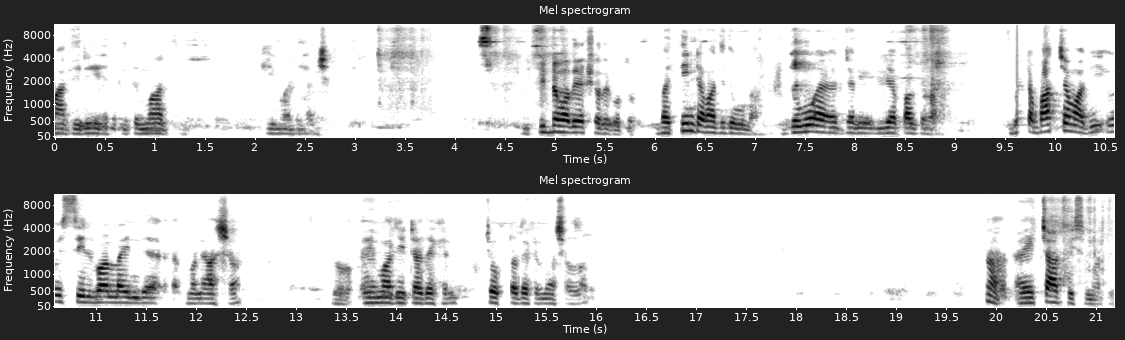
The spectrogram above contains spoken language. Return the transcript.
মাদি রে তুই তো মাদি কি মাদি লাগছে তিনটা মাদি একসাথে কত? ভাই তিনটা মাদি দেবো না। দেবো জানি লিয়া পালতে না একটা বাচ্চা মাদি ওই সিলভার লাইন দিয়ে মানে আসা। তো এই মাদিটা দেখেন চোখটা দেখেন মাসাল্লাহ হ্যাঁ এই চার পিস মাদি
